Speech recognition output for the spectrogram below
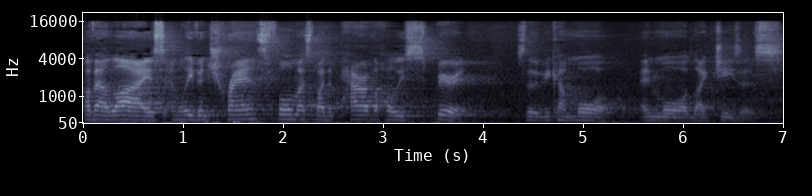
of our lives and will even transform us by the power of the Holy Spirit so that we become more and more like Jesus.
